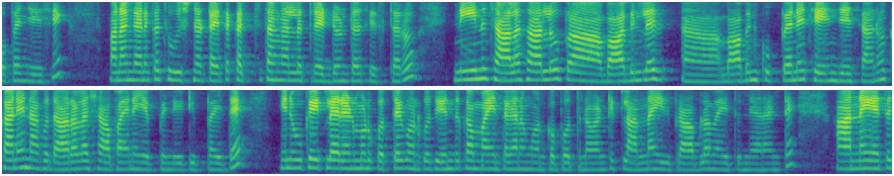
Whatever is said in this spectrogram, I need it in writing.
ఓపెన్ చేసి మనం కనుక చూసినట్టయితే ఖచ్చితంగా అందులో థ్రెడ్ ఉంటుంది సిస్టరు. నేను చాలాసార్లు బాబిన్లే బాబిన్ కుప్పనే చేంజ్ చేశాను. కానీ నాకు దారాల షాప్ అయినా చెప్పింది ఈ టిప్ అయితే. నేను ఊకే ఇట్లా రెండు మూడు కొత్తగా కొనుక్కోవచ్చు. ఎందుకమ్మా ఇంతగానం కొనుక్కోపోతున్నావు? అంటే ఇట్లా అన్న ఇది ప్రాబ్లం అవుతుంది అని అంటే ఆ అన్నయ్య అయితే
